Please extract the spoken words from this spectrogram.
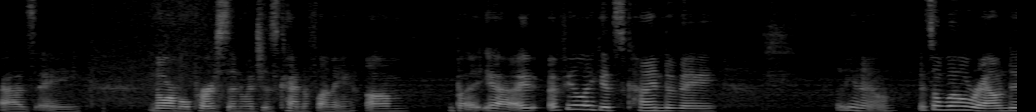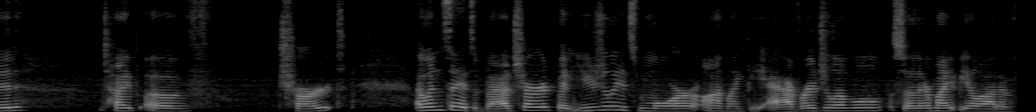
as a normal person, which is kind of funny. Um, but yeah, I, I feel like it's kind of a, you know, it's a well rounded type of chart. I wouldn't say it's a bad chart, but usually it's more on like the average level. So there might be a lot of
